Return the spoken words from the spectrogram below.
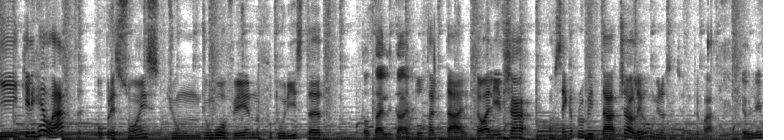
que, que ele relata opressões de um, de um governo futurista Totalitário. totalitário. Então ali ele já consegue aproveitar. Tu já leu 1984? Eu li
